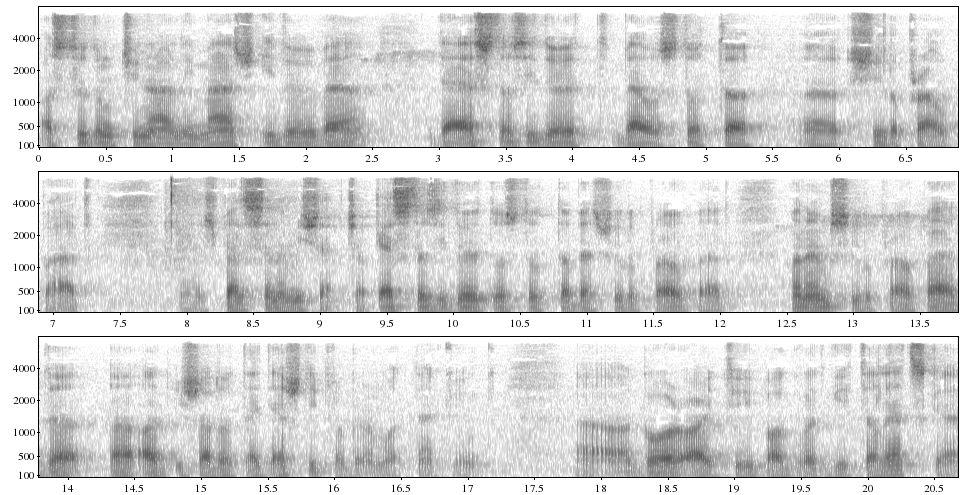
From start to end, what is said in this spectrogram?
azt tudunk csinálni más idővel, de ezt az időt beosztotta uh, Srila Prabhupád. És persze nem is csak ezt az időt osztotta be Srila Prabhupád, hanem Srila Prabhupád uh, is adott egy esti programot nekünk, a uh, Gore RT Bhagavad Gita lecke,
